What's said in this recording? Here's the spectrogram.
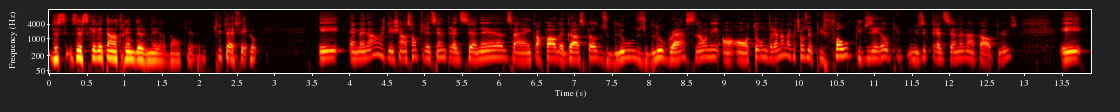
de, ce- de ce qu'elle était en train de devenir. Donc, euh, Tout à fait. go. Et elle mélange des chansons chrétiennes traditionnelles, ça incorpore le gospel, du blues, du bluegrass. Là, on, est, on, tourne vraiment dans quelque chose de plus folk, je dirais, ou plus musique traditionnelle encore plus. Et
